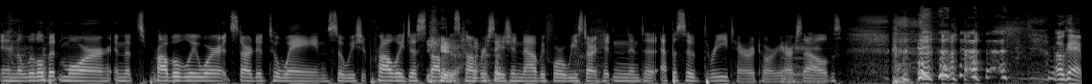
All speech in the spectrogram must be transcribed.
and a little bit more and that's probably where it started to wane. So we should probably just stop yeah. this conversation now before we start hitting into episode three territory ourselves. Okay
